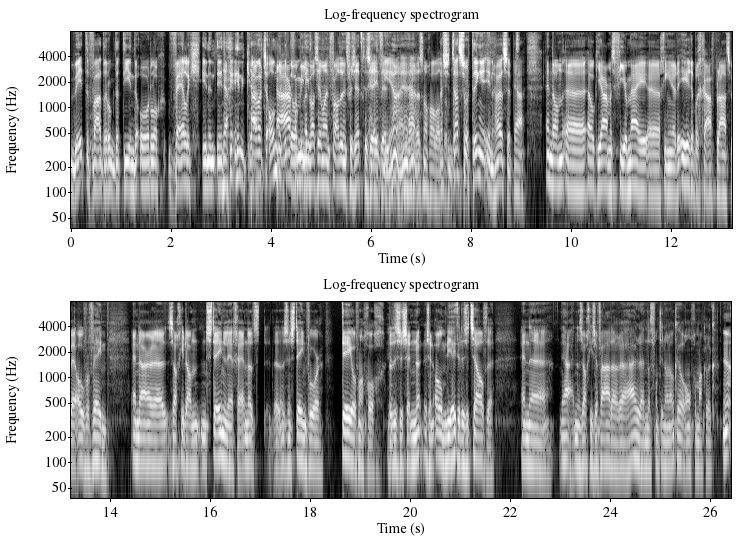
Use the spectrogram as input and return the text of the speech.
weet de vader ook dat hij in de oorlog veilig in een, in, Ja. in een kamertje Ja. onder haar familie was helemaal in het, had in het verzet gezeten. Heavy, ja, ja, dat is nogal wat. Als je dat soort dingen in huis hebt. Ja, en dan eh, elk jaar met 4 mei ging je naar de erebegraafplaats bij Overveen. En daar zag je dan een steen liggen. En dat dat is een steen voor Theo van Gogh. Dat is dus zijn, zijn oom, die heette dus hetzelfde. En, eh, ja, en dan zag je zijn vader eh, huilen. En dat vond hij dan ook heel ongemakkelijk. Ja.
